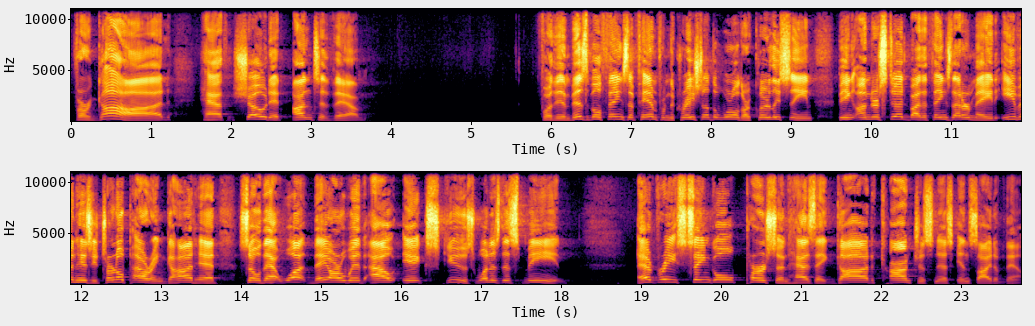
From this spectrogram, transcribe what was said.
For God hath showed it unto them. For the invisible things of him from the creation of the world are clearly seen, being understood by the things that are made, even his eternal power and Godhead, so that what? They are without excuse. What does this mean? Every single person has a God consciousness inside of them.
